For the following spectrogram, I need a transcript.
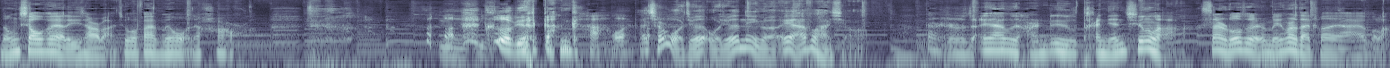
能消费了一下吧，结果发现没有我那号了，特别尴尬。我哎，其实我觉得，我觉得那个 A F 还行，但是这 A F 还是这个太年轻了，三十多岁人没法再穿 A F 了。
